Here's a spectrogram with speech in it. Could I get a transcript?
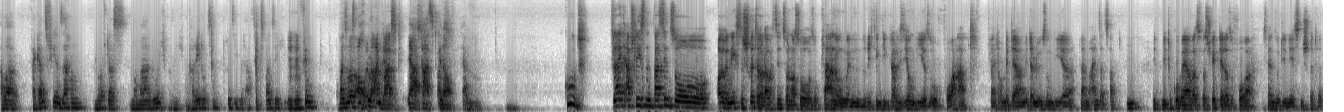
Aber bei ganz vielen Sachen läuft das normal durch. Also ich, Pareto-Prinzip mit 80-20. Mhm. Ich finde, bei sowas auch immer anpasst. Ja, passt, passt genau. Ja. Gut. Vielleicht abschließend, was sind so eure nächsten Schritte oder was sind so noch so, so Planungen in Richtung Digitalisierung, die ihr so vorhabt? Vielleicht auch mit der, mit der Lösung, die ihr da im Einsatz habt. Mhm. Mit, mit Tucoware, was, was schwebt ihr da so vor? Was wären so die nächsten Schritte?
